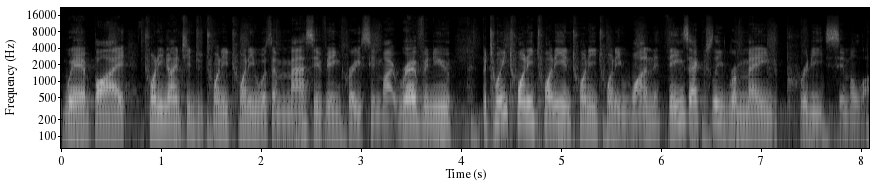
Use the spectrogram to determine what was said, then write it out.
whereby 2019 to 2020 was a massive increase in my revenue. Between 2020 and 2021, things actually remained pretty similar.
